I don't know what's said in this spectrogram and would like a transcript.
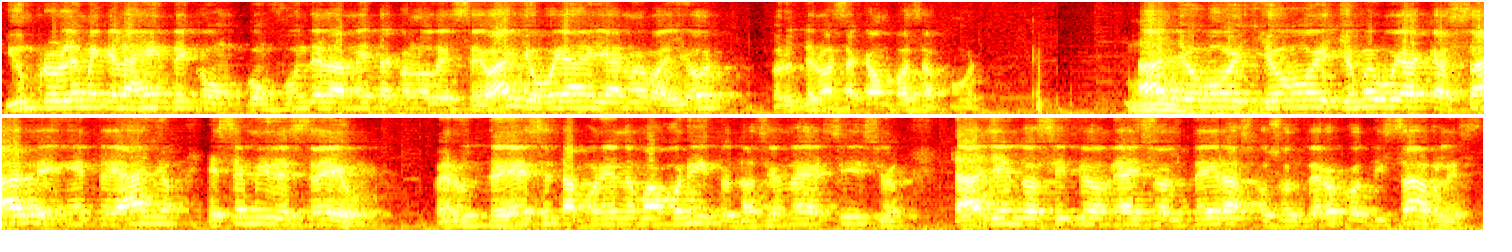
Y un problema es que la gente confunde la meta con los deseos. Ah, yo voy a ir a Nueva York, pero usted no ha sacado un pasaporte. Ah, yo voy, yo voy, yo me voy a casar en este año, ese es mi deseo. Pero usted se está poniendo más bonito, está haciendo ejercicio, está yendo a sitios donde hay solteras o solteros cotizables.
